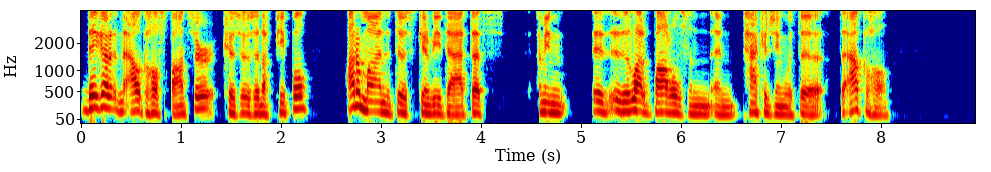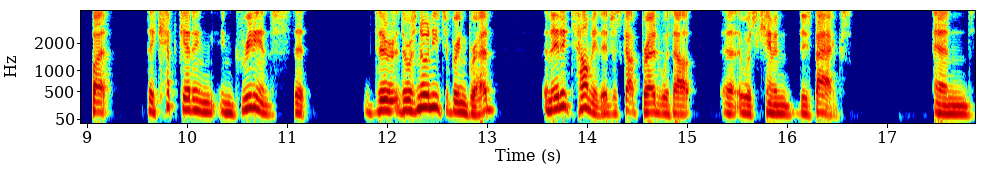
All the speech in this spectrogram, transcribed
they got an alcohol sponsor because there was enough people. I don't mind that there's going to be that. That's, I mean, there's a lot of bottles and, and packaging with the the alcohol, but they kept getting ingredients that there there was no need to bring bread, and they didn't tell me. They just got bread without, uh, which came in these bags, and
